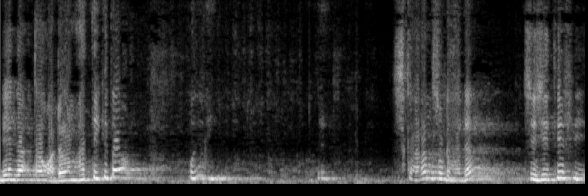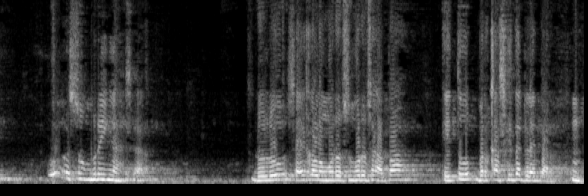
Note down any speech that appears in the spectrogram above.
Dia nggak tahu ah, dalam hati kita begini. Sekarang sudah ada CCTV. Oh, sumringah sekarang. Dulu saya kalau ngurus-ngurus apa, itu berkas kita dilempar. Hmm.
